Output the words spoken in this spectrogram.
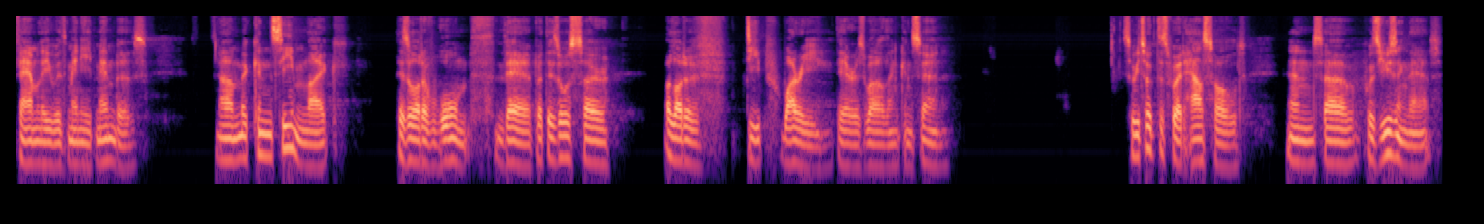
family with many members, um, it can seem like there's a lot of warmth there, but there's also a lot of deep worry there as well and concern. So we took this word household and uh, was using that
